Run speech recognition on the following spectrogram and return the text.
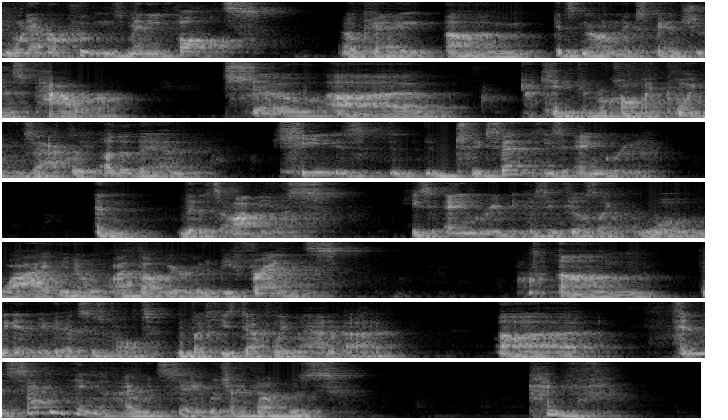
Whatever Putin's many faults, okay, um, it's not an expansionist power. So uh, I can't even recall my point exactly, other than he is to the extent he's angry, and that it's obvious. He's angry because he feels like, whoa, why? You know, I thought we were going to be friends um, again, maybe that's his fault, but he's definitely mad about it. Uh, and the second thing I would say, which I thought was kind of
